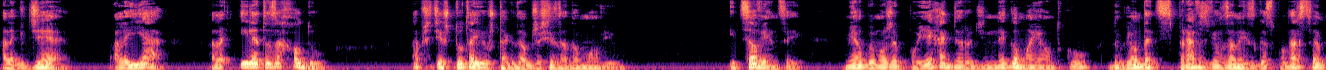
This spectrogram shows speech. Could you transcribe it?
Ale gdzie? Ale jak? Ale ile to zachodu? A przecież tutaj już tak dobrze się zadomowił. I co więcej, miałby może pojechać do rodzinnego majątku, doglądać spraw związanych z gospodarstwem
